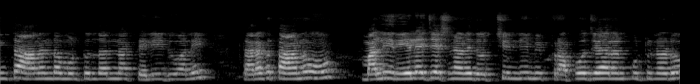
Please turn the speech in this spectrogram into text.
ఇంత ఆనందం ఉంటుందని నాకు తెలియదు అని తనకు తాను మళ్ళీ రియలైజేషన్ అనేది వచ్చింది. మీకు ప్రపోజ్ చేయాలనుకుంటున్నాడు.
